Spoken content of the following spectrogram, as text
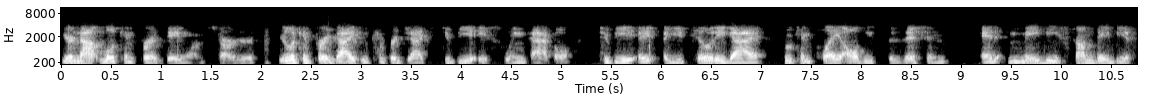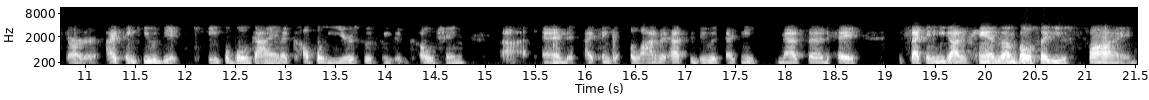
you're not looking for a day one starter. You're looking for a guy who can project to be a swing tackle, to be a, a utility guy who can play all these positions and maybe someday be a starter. I think he would be a capable guy in a couple years with some good coaching. Uh, and I think a lot of it has to do with technique. Matt said, hey, the second he got his hands on both sides, he was fine,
